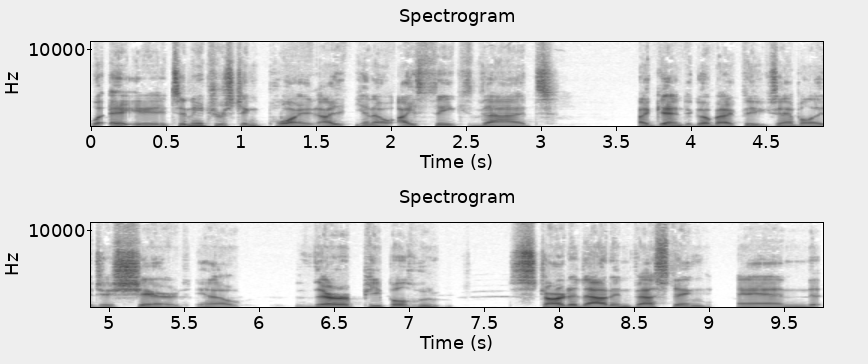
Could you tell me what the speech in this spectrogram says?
Well, it's an interesting point. I, you know, I think that again, to go back to the example I just shared, you know, there are people who started out investing and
